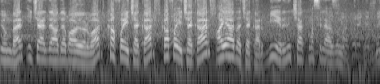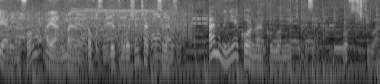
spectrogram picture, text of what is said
Yumberk. içeride Adebayor var. Kafayı çakar. Kafayı çakar. Ayağı da çakar. Bir yerini çakması lazım artık. Yani bir yerden sonra ayağını ayağını kafasını götünü başını çakması lazım. Henry niye korner kullanıyor ki mesela? Rosicki var.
